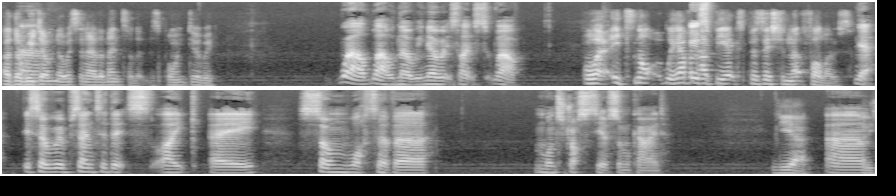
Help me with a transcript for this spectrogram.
Although we Um, don't know it's an elemental at this point, do we? Well, well, no, we know it's like well, Well, it's not. We haven't had the exposition that follows. yeah. So we presented it's like a somewhat of a monstrosity of some kind. Yeah. Um,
